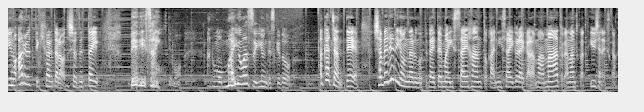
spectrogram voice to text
いうのあるって聞かれたら私は絶対ベビーサインってもうあのもう迷わず言うんですけど赤ちゃんって喋れるようになるのって大体まあ1歳半とか2歳ぐらいからまあまあとかなんとかって言うじゃないですか。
